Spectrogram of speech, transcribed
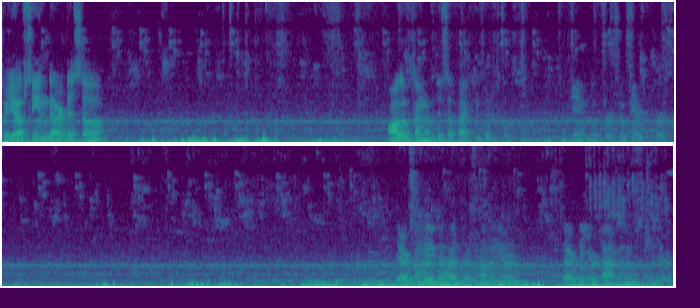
So you have seen there this uh, all of kind of this effect is also game the first appeared first. There are so many behaviors coming here. Thirdly, your time you have seen there.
